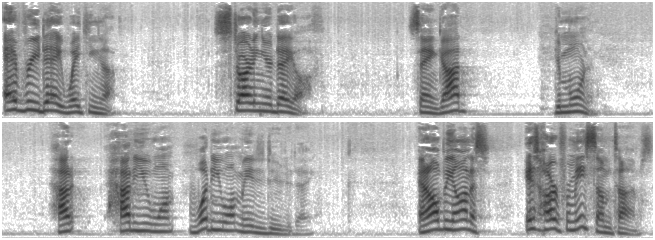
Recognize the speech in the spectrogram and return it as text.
every day waking up, starting your day off, saying, God, good morning. How, how do you want, what do you want me to do today? And I'll be honest, it's hard for me sometimes.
